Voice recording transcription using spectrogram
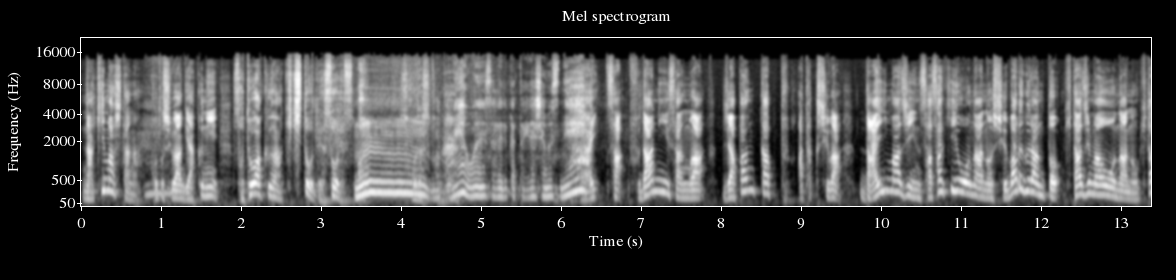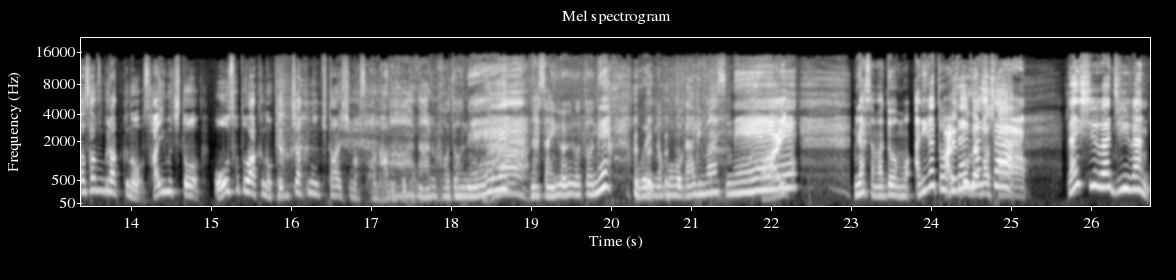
泣きましたが今年は逆に外枠が吉と出そうですそうですかね、ね、応援される方いらっしゃいますね。はい。さあフダニーさんはジャパンカップ私は大魔神佐々木オーナーのシュバルグランと北島オーナーの北サンブラックの西口と大外枠の決着に期待します。あなるほど。なるほどね。皆さんいろいろとね応援の方法がありますね。はい。皆様どうもありがとうございました来週は G1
